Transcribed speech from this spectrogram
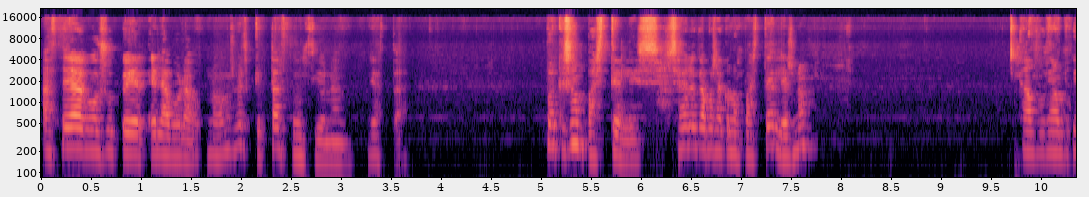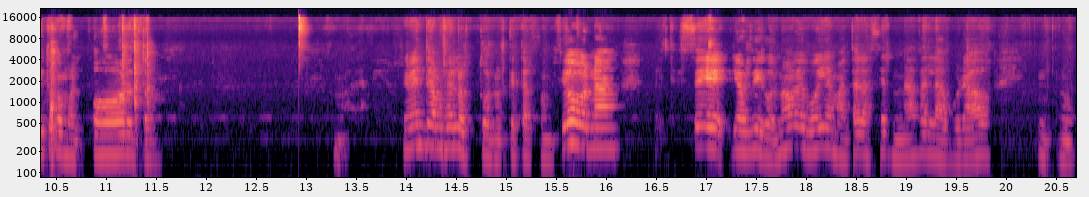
Hacer algo súper elaborado. No, vamos a ver qué tal funcionan. Ya está. Porque son pasteles. ¿Sabes lo que pasa con los pasteles, no? Que han funcionado un poquito como el orto. Simplemente vamos a ver los tonos, qué tal funcionan, etc. Ya os digo, no me voy a matar a hacer nada elaborado. No.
